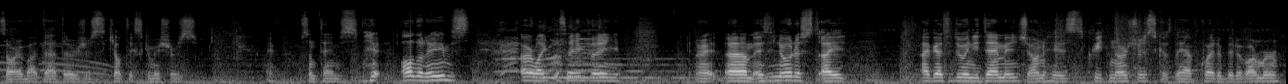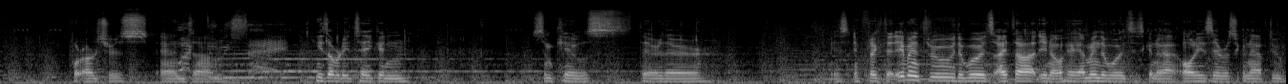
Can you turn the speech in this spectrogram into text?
sorry about that, they're just Celtic skirmishers sometimes all the names are like the same thing. Alright, um, as you noticed, I I've got to do any damage on his Cretan archers because they have quite a bit of armor for archers, and um, he's already taken some kills there. There is inflicted even through the woods. I thought, you know, hey, I'm in the woods. He's gonna all his arrows are gonna have to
